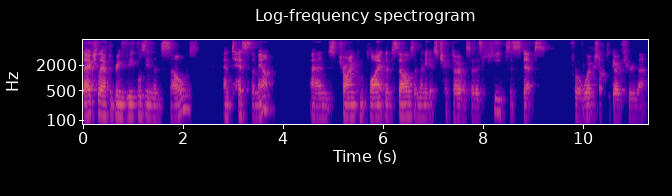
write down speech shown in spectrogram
They actually have to bring vehicles in themselves and test them out and try and comply it themselves, and then it gets checked over. So there's heaps of steps for a workshop to go through that.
